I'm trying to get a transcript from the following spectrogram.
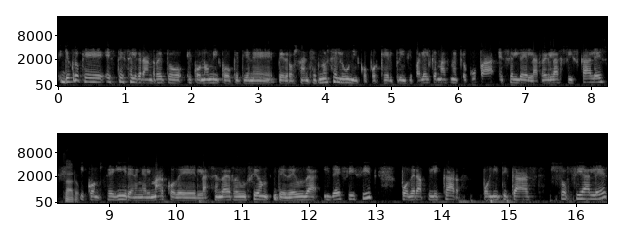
yo creo que este es el gran reto económico que tiene Pedro Sánchez. No es el único, porque el principal, el que más me preocupa, es el de las reglas fiscales y conseguir, en el marco de la senda de reducción de deuda y déficit, poder aplicar políticas sociales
